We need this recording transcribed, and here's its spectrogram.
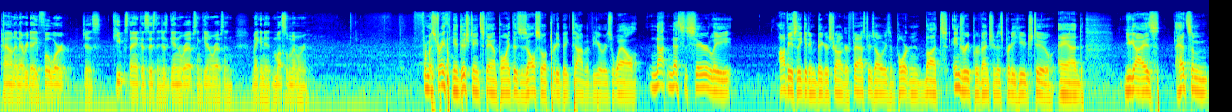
pounding every day, footwork, just keep staying consistent, just getting reps and getting reps and making it muscle memory. From a strength and conditioning standpoint, this is also a pretty big time of year as well. Not necessarily, obviously, getting bigger, stronger, faster is always important, but injury prevention is pretty huge too. And you guys had some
